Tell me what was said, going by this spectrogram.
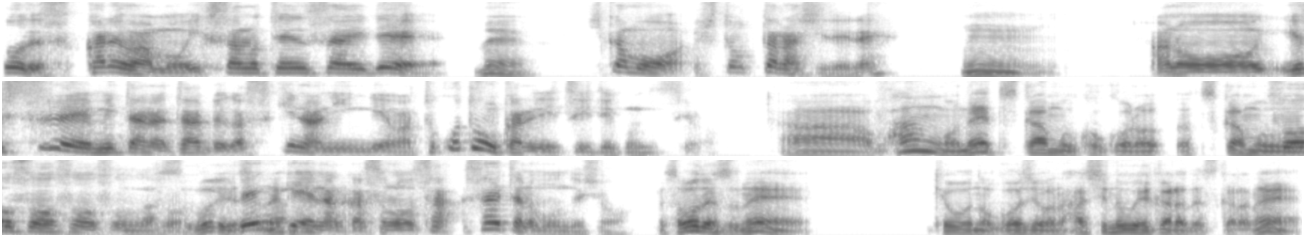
そうです。彼はもう戦の天才で、ね。しかも人ったらしでね、うん。あのー義経みたいなタイプが好きな人間はとことん彼についていくんですよ。ああ、ファンをね、掴む心、掴む。そうそうそうそうあそう。すごいですね弁慶なんかそのさ最たるもんでしょそうですね。今日の五条の橋の上からですからね。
